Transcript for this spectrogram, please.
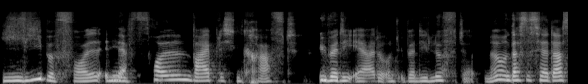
liebevoll in ja. der vollen weiblichen Kraft über die Erde und über die Lüfte. Ne? Und das ist ja das,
